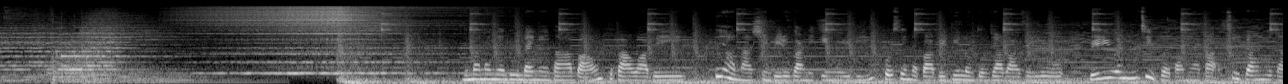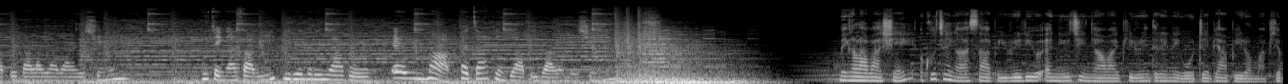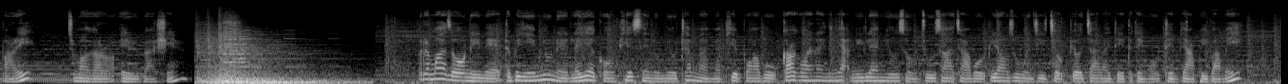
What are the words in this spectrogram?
ပြီ။ မြန်မာနိုင်ငံသူနိုင်ငံသားအပေါင်းတဘာဝပြီးတရားနာရှင်ပြည်တို့ကနေကင်းဝေးပြီးကိုစိတ်နှပါပြီးကင်းလုံခြုံကြပါစေလို့ရေဒီယိုအန်ယူဂျီဖွဲ့သားများကဆုတောင်းမေတ္တာပို့သလာရပါတယ်ရှင်။အခုချိန်ကစပြီးပြည်တွင်းသတင်းများကိုအေရီမှဖတ်ကြားတင်ပြပေးပါရမရှင်။မင်္ဂလာပါရှင်အခုချိန်ကစပြီး Radio NUG ညပိုင်းပြည်တွင်းသတင်းတွေကိုတင်ပြပေးတော့မှာဖြစ်ပါတယ်ကျွန်မကတော့အေရီပါရှင် ပထမဆုံးအနေနဲ့တပရင်မြို့နယ်လက်ရက်ကုံဖြစ်စဉ်လိုမျိုးထပ်မံမဖြစ်ပွားဖို့ကာကွယ်နိုင်သမျှနီလန်းမျိုးစုံစူးစမ်းကြဖို့ပြည်အောင်စုဝန်ကြီးချုပ်ပြောကြားလိုက်တဲ့သတင်းကိုတင်ပြပေးပါမယ်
